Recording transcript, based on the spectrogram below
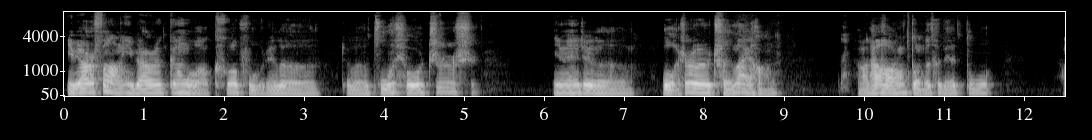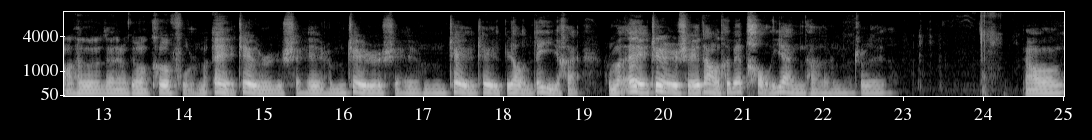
一边放一边跟我科普这个这个足球知识。因为这个我是纯外行，然后他好像懂得特别多，然后他就在那给我科普什么，哎，这个是谁？什么这是谁？什么这这比较厉害？什么哎，这是谁？但我特别讨厌他什么之类的。然后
